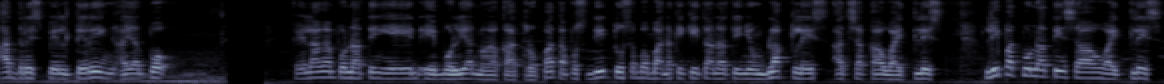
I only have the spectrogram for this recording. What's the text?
address filtering. Ayan po. Kailangan po nating i-enable yan mga katropa. Tapos dito sa baba nakikita natin yung blacklist at saka whitelist. Lipat po natin sa whitelist.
